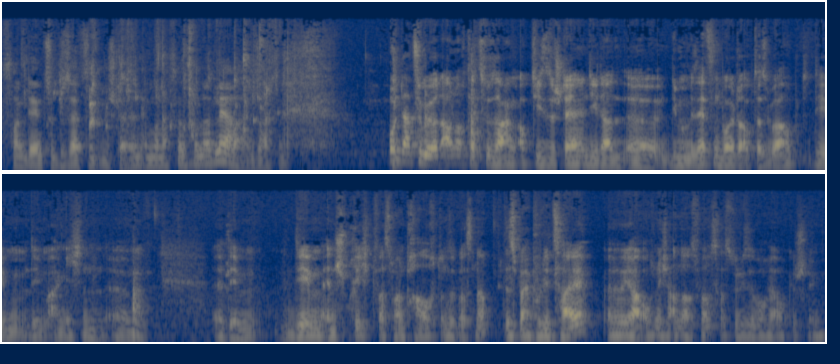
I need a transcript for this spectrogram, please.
von den zu besetzenden Stellen immer noch 500 Lehrer in Sachsen. Und dazu gehört auch noch dazu sagen, ob diese Stellen, die dann, äh, die man besetzen wollte, ob das überhaupt dem, dem eigentlichen ähm, äh, dem, dem entspricht, was man braucht und sowas. Ne? Das ist bei Polizei äh, ja auch nicht anders, was? Hast du diese Woche auch geschrieben?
